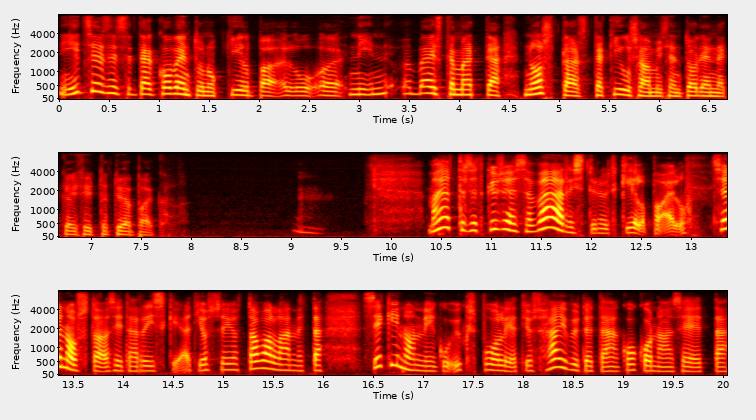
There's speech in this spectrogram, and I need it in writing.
niin itse asiassa tämä koventunut kilpailu niin väistämättä nostaa sitä kiusaamisen todennäköisyyttä työpaikalla. Mä ajattelisin, että kyseessä vääristynyt kilpailu. Se nostaa sitä riskiä, että jos ei ole tavallaan, että sekin on niin kuin yksi puoli, että jos häivytetään kokonaan se, että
